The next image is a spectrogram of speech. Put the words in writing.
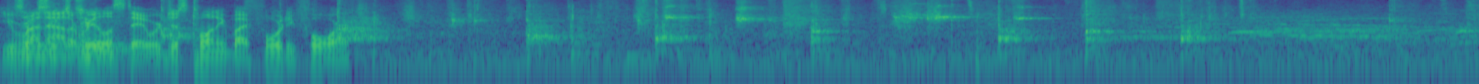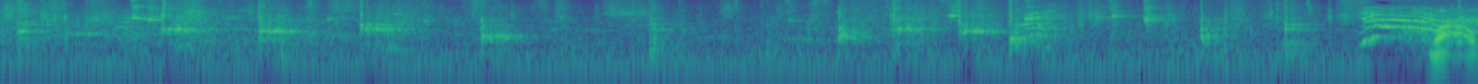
You Six, run six, out of two. real estate. We're just 20 by 44. Wow.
